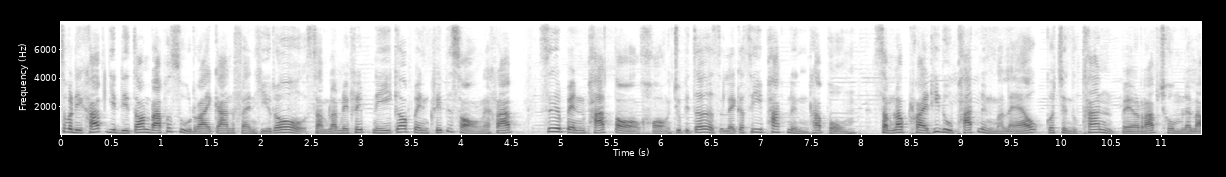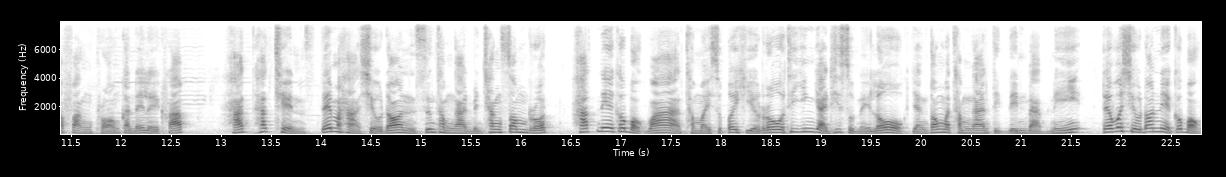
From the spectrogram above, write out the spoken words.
สวัสดีครับ ยินดีต้อนรับเข้าสู่รายการแฟนฮีโร่สำหรับในคลิปนี้ก็เป็นคลิปที่ 2 นะครับ ซึ่งเป็นพาร์ทต่อของ Jupiter's Legacy ภาค 1 ครับผมสำหรับใครที่ดูพาร์ท 1 มาแล้ว ก็เชิญทุกท่านไปรับชมและรับฟังพร้อมกันได้เลยครับฮัตฮัตเชนส์ได้มาหาเชลดอน ซึ่งทำงานเป็นช่างซ่อมรถ ฮัตเนี่ยก็บอกว่าทำไมซูเปอร์ฮีโร่ที่ยิ่งใหญ่ที่สุดในโลก ยังต้องมาทำงานติดดินแบบนี้ แต่ว่าเชลดอนเนี่ยก็บอก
